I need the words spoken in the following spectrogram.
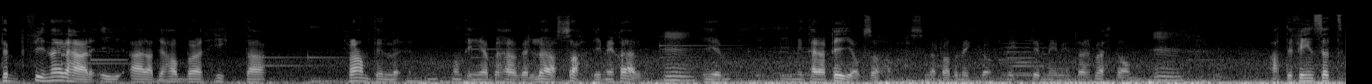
Det fina i det här är att jag har börjat hitta fram till någonting jag behöver lösa i mig själv. Mm. I, i min terapi också, som jag pratar mycket, mycket med min terapeut om. Mm. att det finns ett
